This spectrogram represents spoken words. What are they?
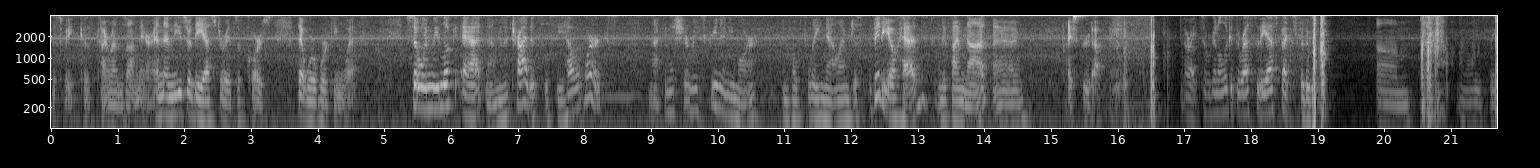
this week because Chiron's on there. And then these are the asteroids, of course, that we're working with. So when we look at, now I'm going to try this, we'll see how it works. I'm not going to share my screen anymore. And hopefully now I'm just the video head. And if I'm not, I, I screwed up. All right, so we're going to look at the rest of the aspects for the week. Um, all these things.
